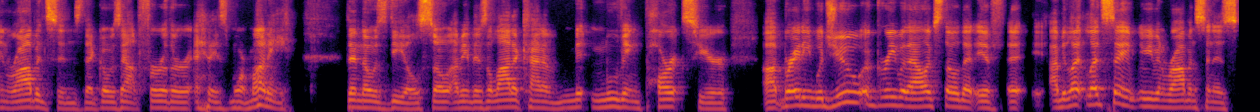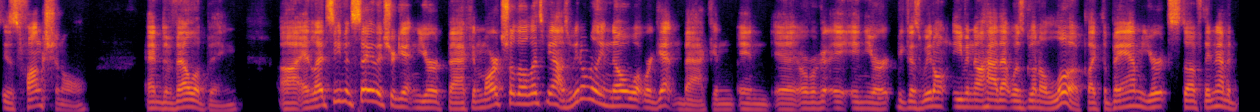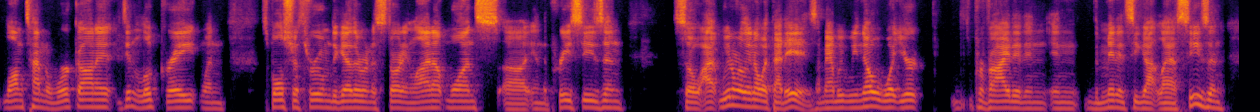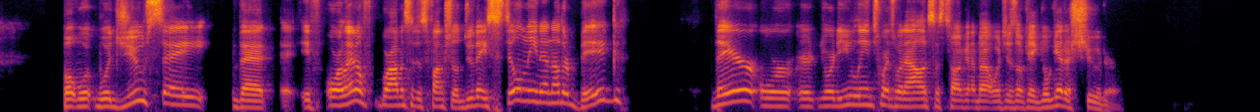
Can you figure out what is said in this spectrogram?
in Robinson's that goes out further and is more money than those deals. So, I mean, there's a lot of kind of moving parts here. Uh, Brady, would you agree with Alex though that if uh, I mean, let, let's say even Robinson is is functional and developing, uh, and let's even say that you're getting Yurt back in March. Although let's be honest, we don't really know what we're getting back in in uh, or in Yurt because we don't even know how that was going to look. Like the Bam Yurt stuff, they didn't have a long time to work on it. It didn't look great when Spoelstra threw them together in a starting lineup once uh, in the preseason. So I, we don't really know what that is. I mean, we, we know what you're provided in in the minutes he got last season, but w- would you say that if Orlando Robinson is functional, do they still need another big there, or or, or do you lean towards what Alex is talking about, which is okay, go get a shooter?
